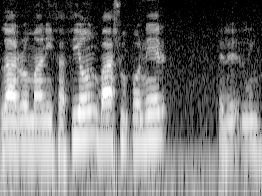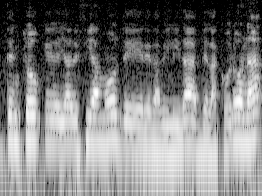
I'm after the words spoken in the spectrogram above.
La romanización va a suponer el, intento que ya decíamos de heredabilidad de la corona,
